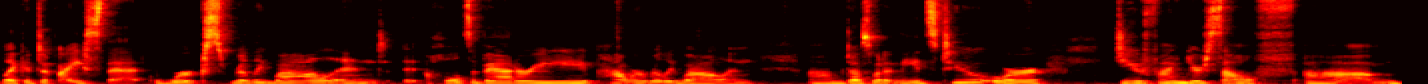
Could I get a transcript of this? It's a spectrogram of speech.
like a device that works really well and it holds a battery power really well and um, does what it needs to, or do you find yourself um,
